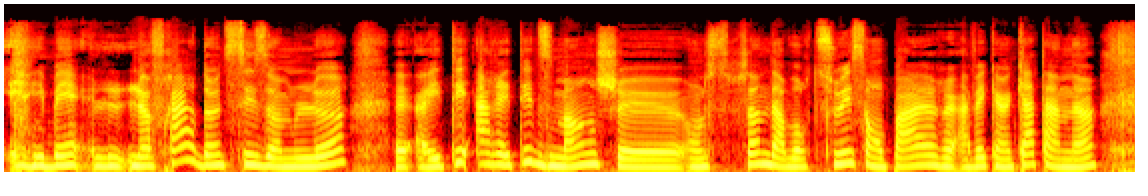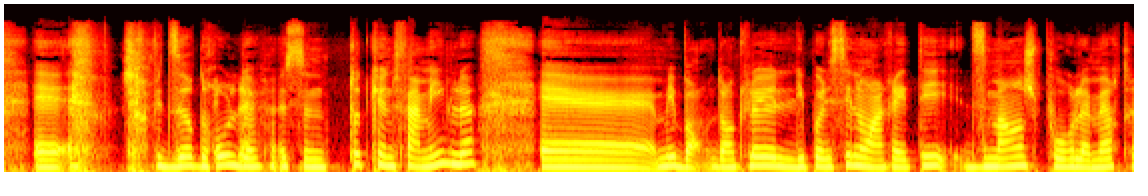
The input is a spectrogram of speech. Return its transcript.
Eh bien, le frère d'un de ces hommes-là euh, a été arrêté dimanche. Euh, on le soupçonne d'avoir tué son père avec un katana. Euh, j'ai envie de dire drôle, de, c'est toute qu'une famille là. mais bon, donc là, les policiers l'ont arrêté dimanche pour le meurtre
